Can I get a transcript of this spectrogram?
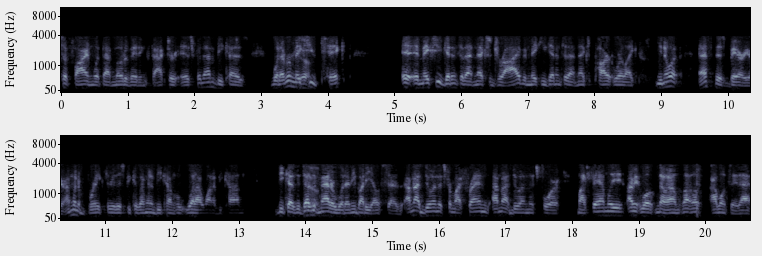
to find what that motivating factor is for them because whatever makes yeah. you tick it, it makes you get into that next drive and make you get into that next part where like you know what F this barrier. I'm going to break through this because I'm going to become what I want to become. Because it doesn't yeah. matter what anybody else says. I'm not doing this for my friends. I'm not doing this for my family. I mean, well, no, I'm, I won't say that.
